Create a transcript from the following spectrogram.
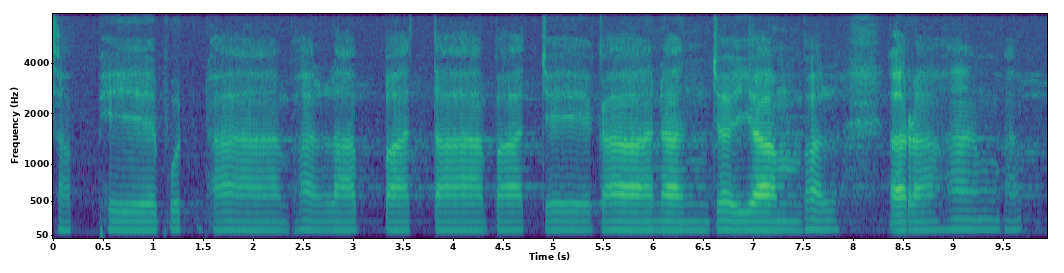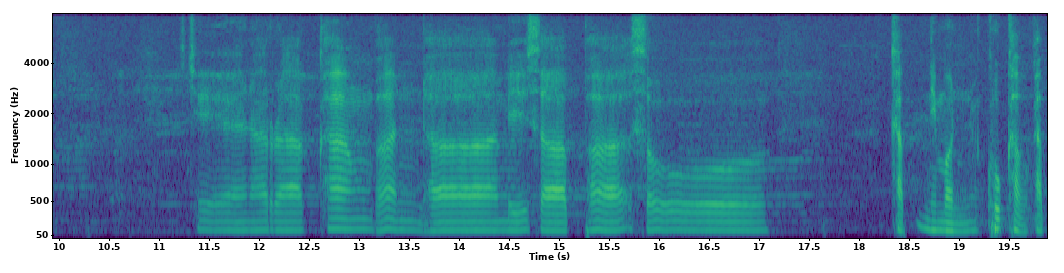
สัพเพ พุทธาภลัปปัตตาปัจเจกานันจะยัมพลอรหังพระเชนรักขังพันธามิสัพพะโสครับนิมนต์คุกเข่าครับ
